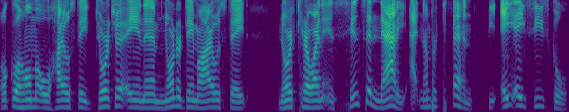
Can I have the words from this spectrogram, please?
Oklahoma, Ohio State, Georgia A and M, Notre Dame, Iowa State, North Carolina, and Cincinnati at number ten, the AAC school.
